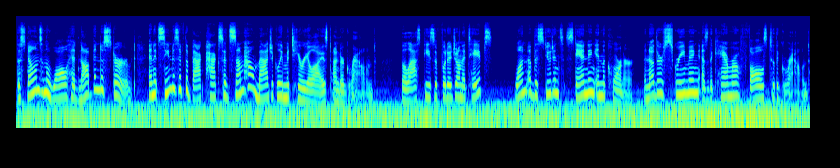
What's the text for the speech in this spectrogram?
The stones in the wall had not been disturbed, and it seemed as if the backpacks had somehow magically materialized underground. The last piece of footage on the tapes one of the students standing in the corner, another screaming as the camera falls to the ground.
